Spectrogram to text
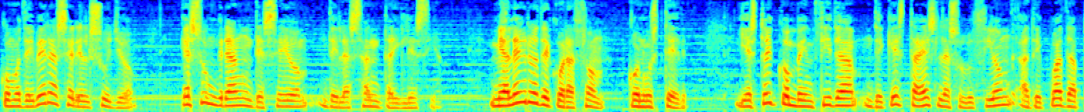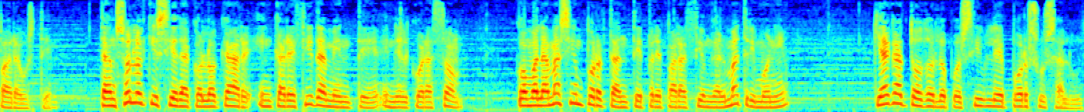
como deberá ser el suyo, es un gran deseo de la Santa Iglesia. Me alegro de corazón con usted y estoy convencida de que esta es la solución adecuada para usted. Tan solo quisiera colocar encarecidamente en el corazón, como la más importante preparación al matrimonio, que haga todo lo posible por su salud.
